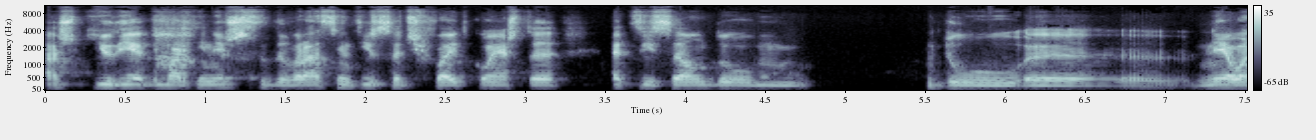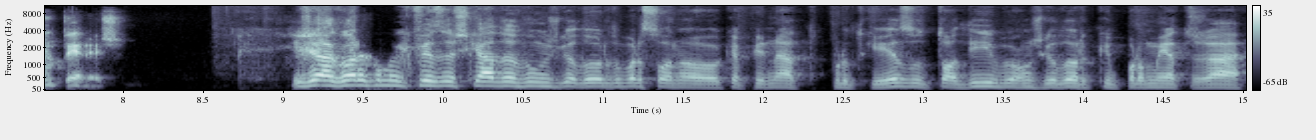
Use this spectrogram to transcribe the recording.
acho que o Diego Martínez se deverá sentir satisfeito com esta aquisição do, do uh, Neon Pérez. E já agora, como é que fez a chegada de um jogador do Barcelona ao campeonato português? O Todibo é um jogador que promete já,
